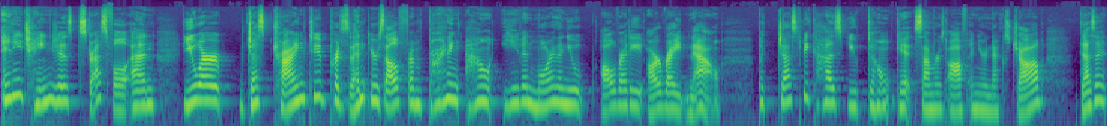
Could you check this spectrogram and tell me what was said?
Any change is stressful, and you are just trying to prevent yourself from burning out even more than you already are right now. But just because you don't get summers off in your next job doesn't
